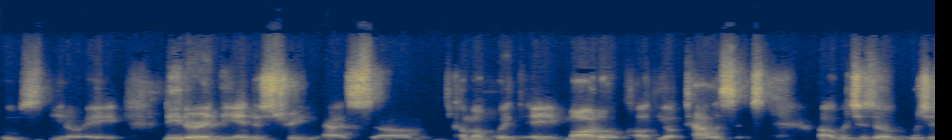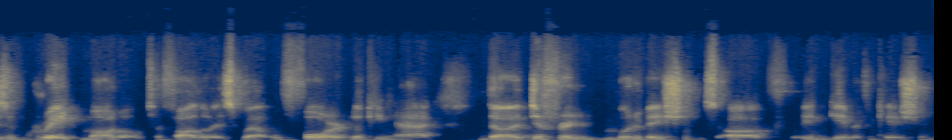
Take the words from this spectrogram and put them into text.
who's you know a leader in the industry, has um, come up with a model called the octalysis, uh, which is a which is a great model to follow as well for looking at the different motivations of in gamification.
